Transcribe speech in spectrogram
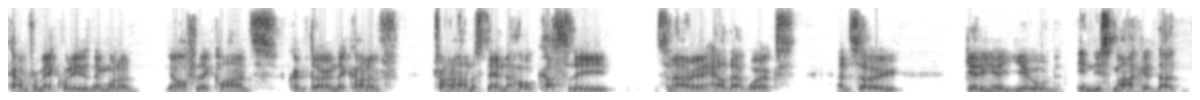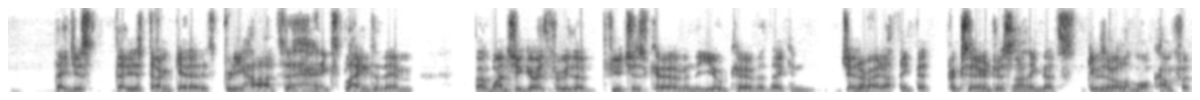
come from equities and then want to you know, offer their clients crypto, and they're kind of trying to understand the whole custody scenario, how that works, and so getting a yield in this market that they just they just don't get it. It's pretty hard to explain to them. But once you go through the futures curve and the yield curve that they can generate, I think that pricks their interest, and I think that gives them a lot more comfort.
